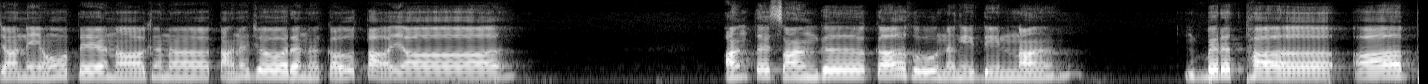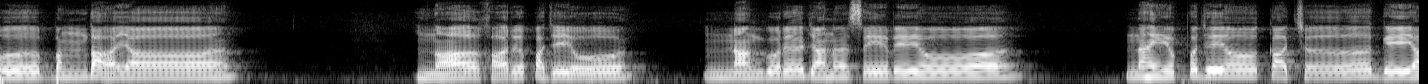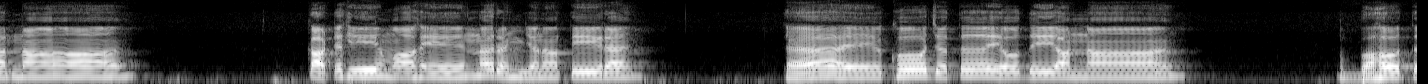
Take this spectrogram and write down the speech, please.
ਜਾਣਿਓ ਤੇ ਨਾਖਨ ਧਨ ਜੋਰਨ ਕਉ ਧਾਇਆ। ਅੰਤ ਸੰਗ ਕਾਹੂ ਨਹੀਂ ਦੀਨਾ। ਬਿਰਥਾ ਆਪ ਬੰਧਾਇਆ ਨਾ ਹਰ ਭਜਿਓ, ਨਾ ਗੁਰ ਜਨ ਸੇਵਿਓ। ਨਹੀਂ ਉਪਜਿਓ ਕਛ ਗਿਆਨਾ। ਘਟ ਹੀ ਮਾਹੇ ਨਰੰਜਨ ਤੇਰਾ। ਤੈ ਖੋਜਤ ਉਦਿਆਨਾ ਬਹੁਤ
